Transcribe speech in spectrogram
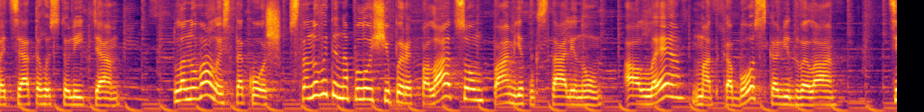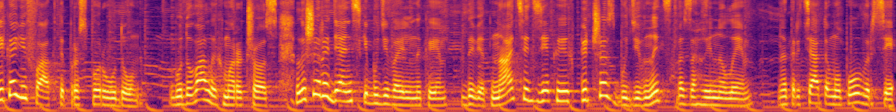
20-го століття. Планувалось також встановити на площі перед палацом пам'ятник Сталіну, але матка Боска відвела. Цікаві факти про споруду. Будували хмарочос лише радянські будівельники, 19 з яких під час будівництва загинули. На 30-му поверсі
